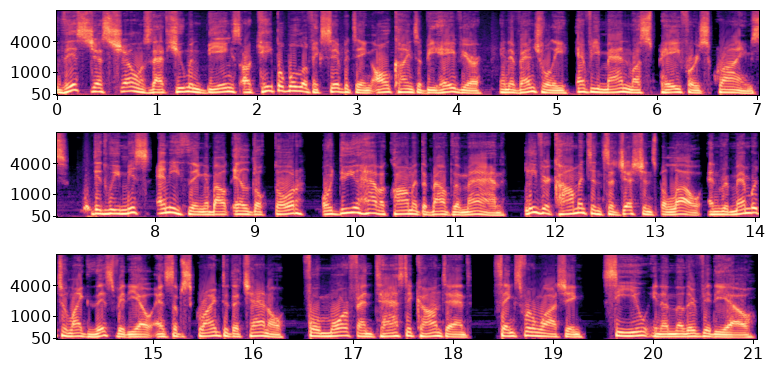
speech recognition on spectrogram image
This just shows that human beings are capable of exhibiting all kinds of behavior, and eventually, every man must pay for his crimes. Did we miss anything about El Doctor? Or do you have a comment about the man? Leave your comments and suggestions below and remember to like this video and subscribe to the channel for more fantastic content. Thanks for watching. See you in another video.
